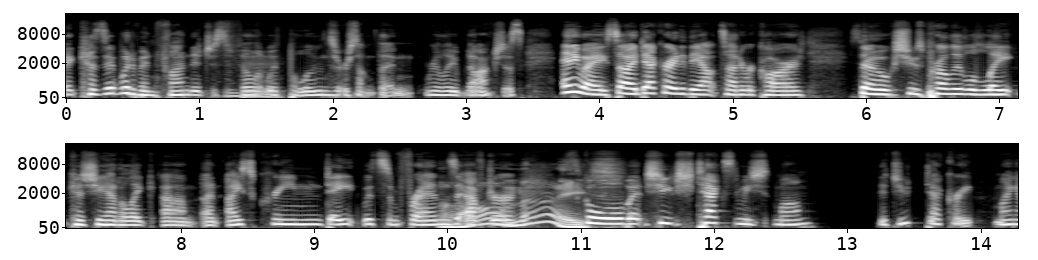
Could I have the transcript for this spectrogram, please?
Because it would have been fun to just fill it Mm-hmm. with balloons or something really obnoxious. Anyway, so I decorated the outside of her car. So she was probably a little late because she had a like um, an ice cream date with some friends Oh, after nice. school. But she she texted me, she, "Mom, did you decorate my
